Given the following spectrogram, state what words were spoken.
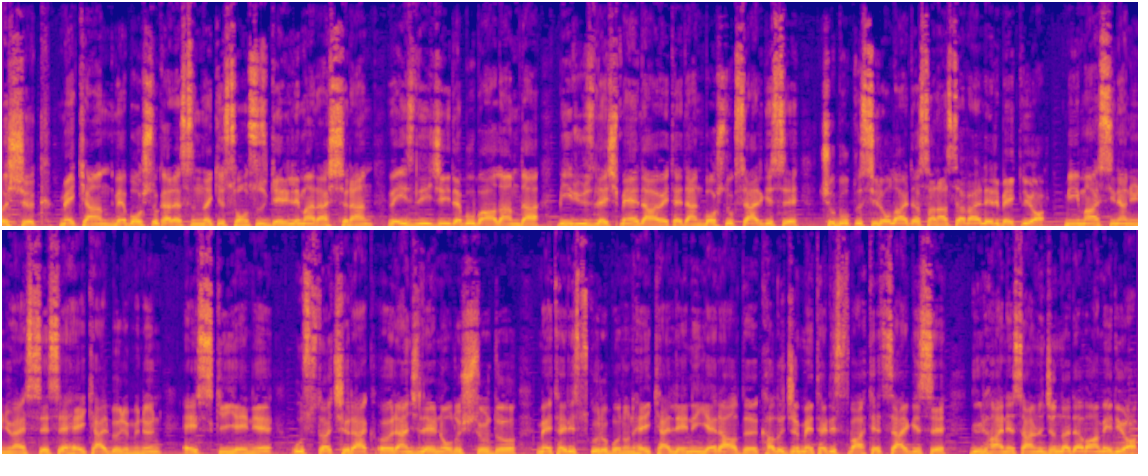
Işık, mekan ve boşluk arasındaki sonsuz gerilimi araştıran ve izleyiciyi de bu bağlamda bir yüzleşmeye davet eden boşluk sergisi çubuklu silolarda sanatseverleri bekliyor. Mimar Sinan Üniversitesi Heykel Bölümünün eski yeni, usta çırak öğrencilerin oluşturduğu Metalist grubunun heykellerinin yer aldığı kalıcı Metalist Vahdet sergisi Gülhane Sarnıcı'nda devam ediyor.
